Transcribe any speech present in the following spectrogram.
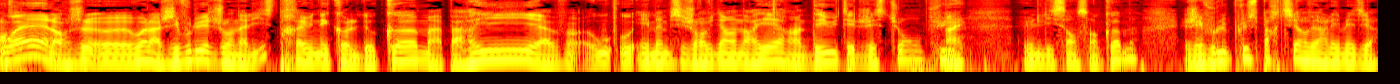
Ouais, alors je euh, voilà, j'ai voulu être journaliste, après une école de com à Paris, et même si je reviens en arrière, un DUT de gestion, puis Ouais. une licence en com. J'ai voulu plus partir vers les médias.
